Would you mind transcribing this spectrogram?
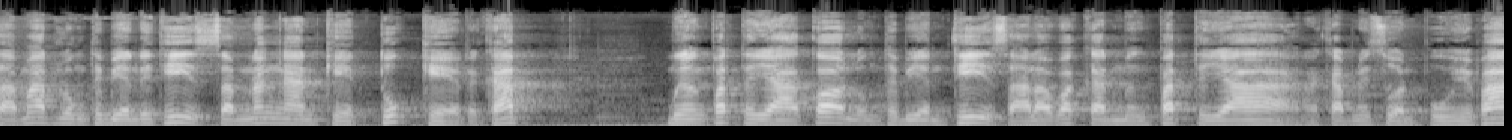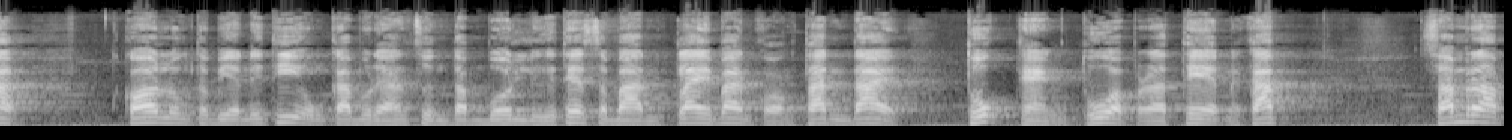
สามารถลงทะเบียนได้ที่สำนักงงานเขตทุกเขตนะครับ เมืองพัทยาก็ลงทะเบียนที่สารวัตรการเมืองพัทยานะครับในส่วนภูมิภาค ก็ลงทะเบียนในที่องค์การบริหารส่วนตำบล หรือเทศบาลใกล้บ้านของท่านได้ทุกแห่งทั่วประเทศนะครับ สำหรับ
